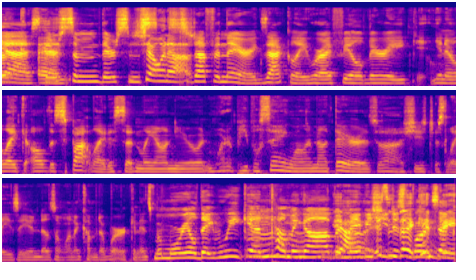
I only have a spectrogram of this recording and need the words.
Yes, there's some there's some showing up. stuff in there exactly where I feel very you know like all the spotlight is suddenly on you, and what are people saying while I'm not there? Is ah she's just lazy and doesn't want to come to work, and it's Memorial Day weekend coming up, yeah, and maybe she just wants extra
